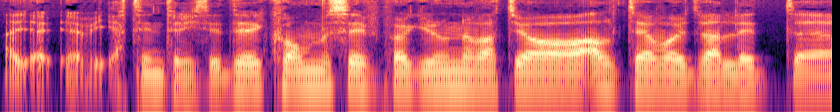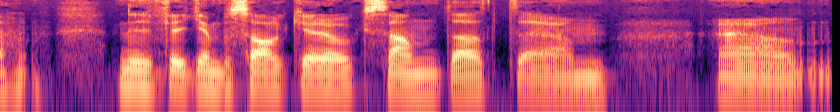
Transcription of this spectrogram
Ja, Jag, jag vet inte riktigt, det kom sig på grund av att jag alltid har varit väldigt eh, nyfiken på saker och samt att ehm, ehm,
